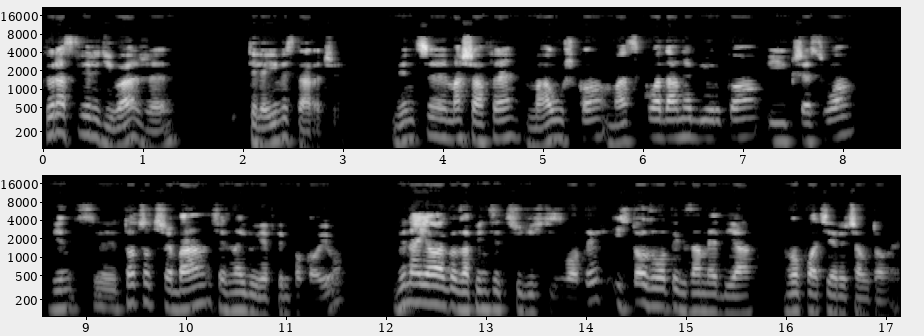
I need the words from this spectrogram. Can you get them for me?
która stwierdziła, że tyle jej wystarczy. Więc e, ma szafę, ma łóżko, ma składane biurko i krzesło, więc e, to co trzeba się znajduje w tym pokoju. Wynajęła go za 530 zł i 100 zł za media w opłacie ryczałtowej.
